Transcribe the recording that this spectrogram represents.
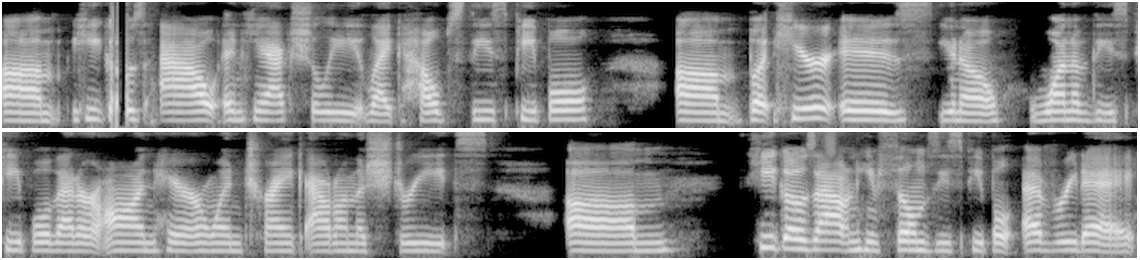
Um, he goes out and he actually like helps these people. Um, but here is, you know, one of these people that are on heroin, trank out on the streets. Um, he goes out and he films these people every day,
